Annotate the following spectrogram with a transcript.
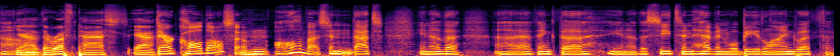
Um, yeah, the rough past. Yeah, they're called also Mhm. all of us and that's you know the uh, i think the you know the seats in heaven will be lined with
